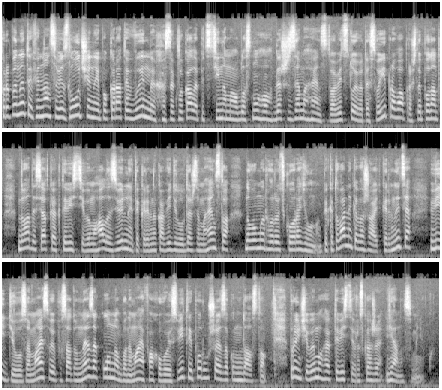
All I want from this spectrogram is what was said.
Припинити фінансові злочини і покарати винних закликали під стінами обласного держземагентства. Відстоювати свої права прийшли понад два десятки активістів. Вимагали звільнити керівника відділу держземагентства Новомиргородського району. Пікетувальники вважають, керівниця відділу займає свою посаду незаконно, бо немає фахової освіти і порушує законодавство. Про інші вимоги активістів розкаже Яна Семенюк.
